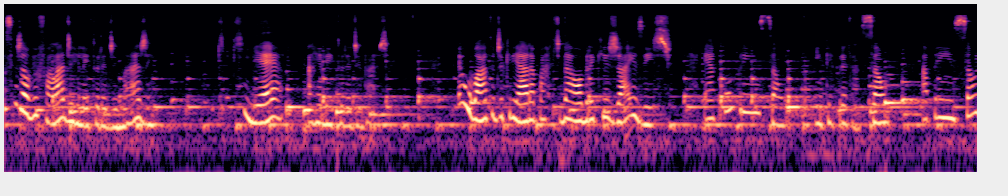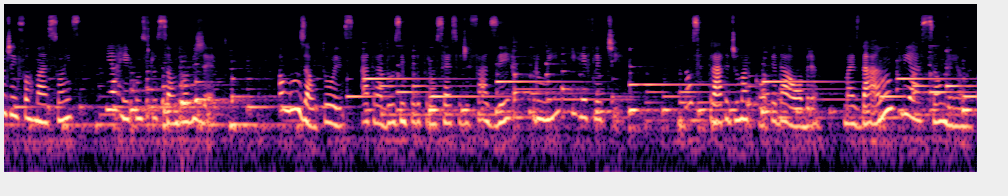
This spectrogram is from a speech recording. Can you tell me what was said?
Você já ouviu falar de releitura de imagem? O que, que é a releitura de imagem? É o ato de criar a partir da obra que já existe. É a compreensão, interpretação, apreensão de informações e a reconstrução do objeto. Alguns autores a traduzem pelo processo de fazer, fruir e refletir. Não se trata de uma cópia da obra, mas da ampliação dela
